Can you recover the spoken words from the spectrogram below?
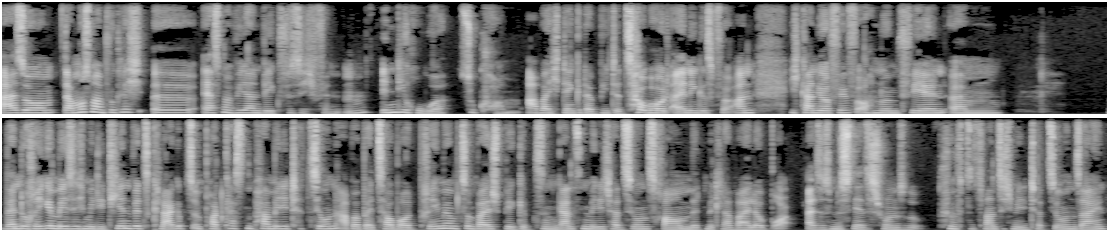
Also da muss man wirklich äh, erstmal wieder einen Weg für sich finden, in die Ruhe zu kommen. Aber ich denke, da bietet Zauberhaut einiges für an. Ich kann dir auf jeden Fall auch nur empfehlen, ähm, wenn du regelmäßig meditieren willst, klar gibt's im Podcast ein paar Meditationen, aber bei Zauberhaut Premium zum Beispiel gibt's einen ganzen Meditationsraum mit mittlerweile, boah, also es müssten jetzt schon so 15, 20 Meditationen sein,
